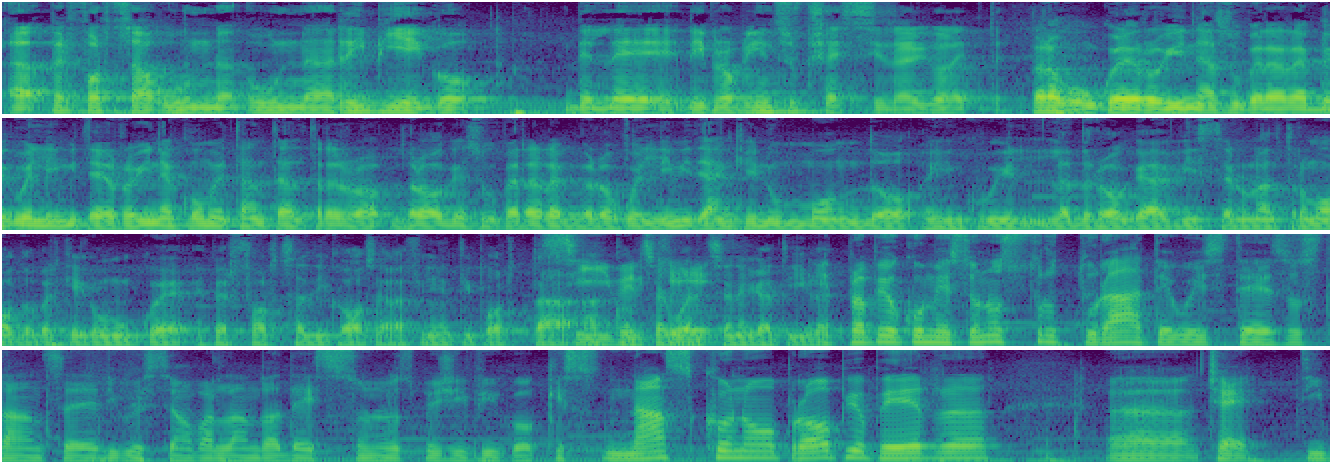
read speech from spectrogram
eh, per forza un, un ripiego delle- dei propri insuccessi, tra virgolette. Però comunque l'eroina supererebbe quel limite, l'eroina come tante altre ro- droghe supererebbero quel limite anche in un mondo in cui la droga è vista in un altro modo, perché comunque per forza di cose alla fine ti porta Sì, a perché conseguenze È negative. proprio come sono strutturate queste sostanze di cui stiamo parlando adesso, nello specifico, che s- nascono proprio per... eh, cioè, ti,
